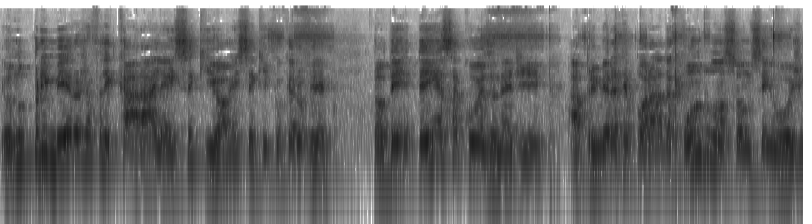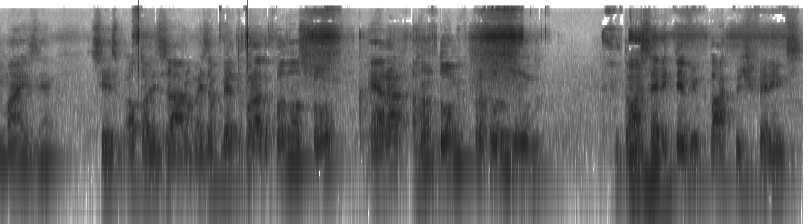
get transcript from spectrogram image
Eu, no primeiro, eu já falei, caralho, é isso aqui, ó, é isso aqui que eu quero ver. Então tem, tem essa coisa, né, de a primeira temporada, quando lançou, não sei hoje mais, né, eles atualizaram, mas a primeira temporada, quando lançou, era randômico para todo mundo. Então uhum. a série teve impactos diferentes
